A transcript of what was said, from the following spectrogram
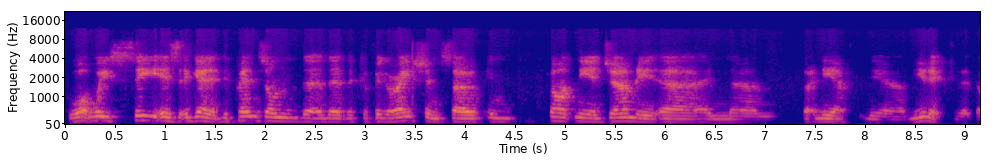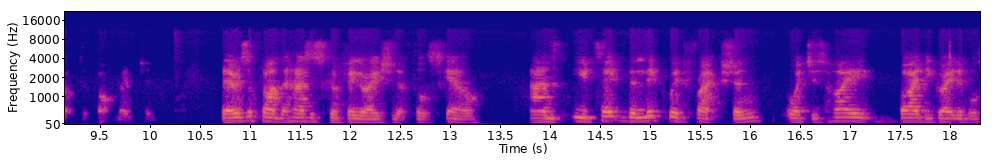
what we see is again, it depends on the the, the configuration. So in plant near Germany, uh, in um, near near Munich that Dr. Kopp mentioned, there is a plant that has this configuration at full scale, and you take the liquid fraction, which is high biodegradable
